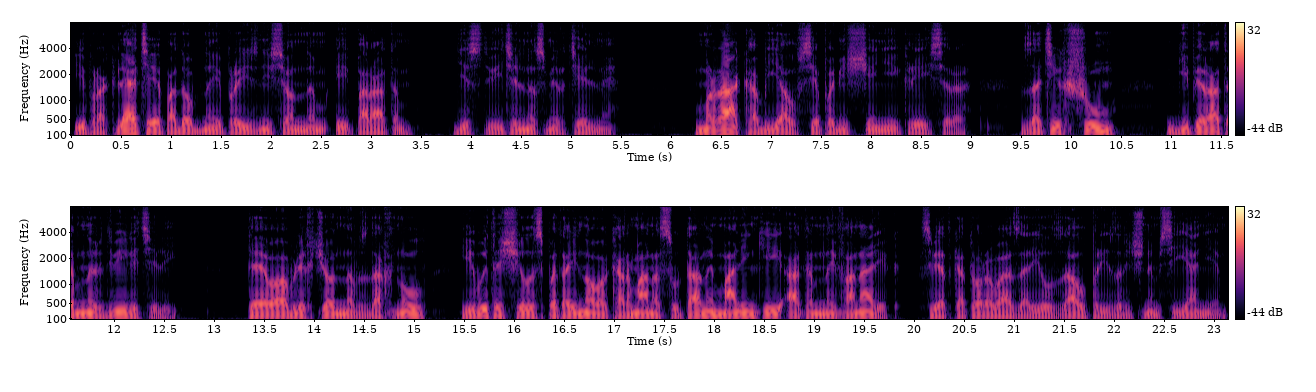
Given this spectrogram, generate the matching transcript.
и проклятия, подобные произнесенным эйпаратам, действительно смертельны. Мрак объял все помещения крейсера. Затих шум гиператомных двигателей. Тео облегченно вздохнул и вытащил из потайного кармана сутаны маленький атомный фонарик, свет которого озарил зал призрачным сиянием.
